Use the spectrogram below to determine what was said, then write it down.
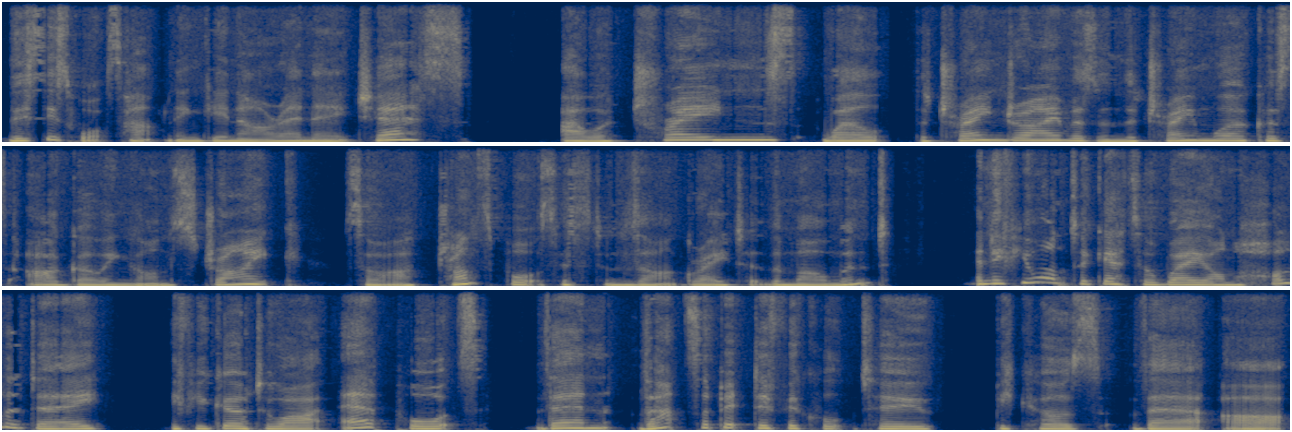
This is what's happening in our NHS. Our trains, well, the train drivers and the train workers are going on strike, so our transport systems aren't great at the moment. And if you want to get away on holiday, if you go to our airports, then that's a bit difficult too, because there are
